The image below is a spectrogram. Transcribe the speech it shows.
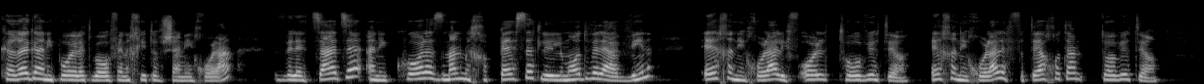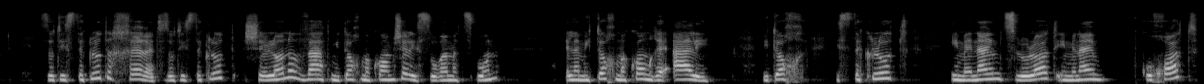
כרגע אני פועלת באופן הכי טוב שאני יכולה, ולצד זה אני כל הזמן מחפשת ללמוד ולהבין איך אני יכולה לפעול טוב יותר, איך אני יכולה לפתח אותם טוב יותר. זאת הסתכלות אחרת, זאת הסתכלות שלא נובעת מתוך מקום של איסורי מצפון, אלא מתוך מקום ריאלי, מתוך הסתכלות עם עיניים צלולות, עם עיניים פקוחות,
